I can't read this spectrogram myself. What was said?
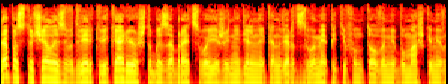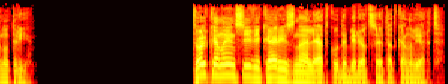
Та постучалась в дверь к викарию, чтобы забрать свой еженедельный конверт с двумя пятифунтовыми бумажками внутри. Только Нэнси и викарий знали, откуда берется этот конверт,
